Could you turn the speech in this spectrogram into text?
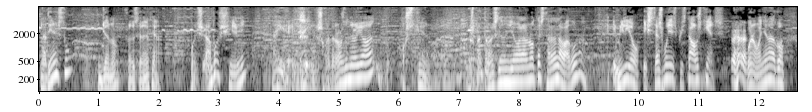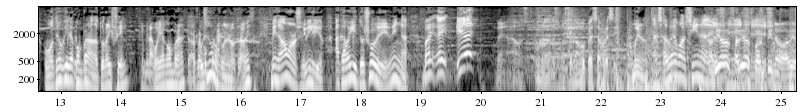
¿La tienes tú? Yo no, su excelencia. Pues será posible. Ay, eh, si los pantalones donde lo llevan. Hostia. Los pantalones donde lleva la nota está en la lavadora. Emilio, estás muy despistado, hostias. Bueno, mañana, co- como tengo que ir a comprar a la Torre Eiffel, que me la voy a comprar, pues vamos a poner otra vez. Venga, vámonos, Emilio. A caballito, sube, venga. Eh, eh. Venga, vamos. Uno, dos. Hostia, no me pesa, hombre, sí. Bueno, hasta luego, Alcina. Adiós, adiós, eh, Florentino, adiós.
